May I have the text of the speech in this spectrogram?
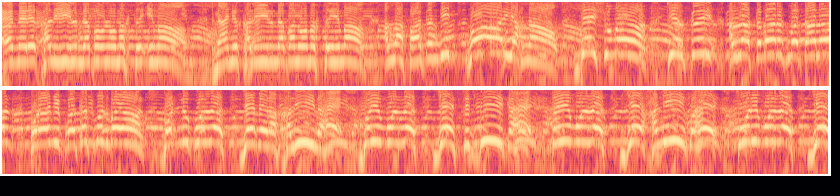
اے میرے خلیل، میں بنو مقصد امام۔ میں نے خلیل، میں بنو مقصد امام۔ اللہ پاکن دیت واریہ ناو، بے شمار کی کر اللہ تبارک و تعالیٰ قرآن پاکس مز بیان۔ گوڑنک ولنس یہ میرا خلیل ہے۔ دوئی ولنس یہ صدیق ہے۔ تئی ولنس یہ حنیف ہے۔ سوری ولنس یہ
